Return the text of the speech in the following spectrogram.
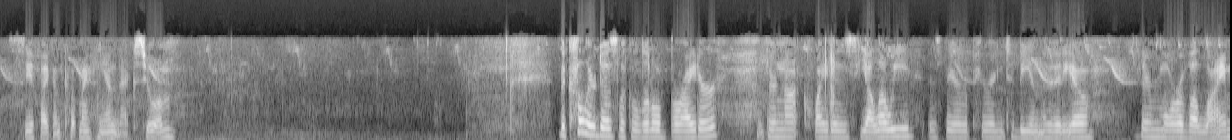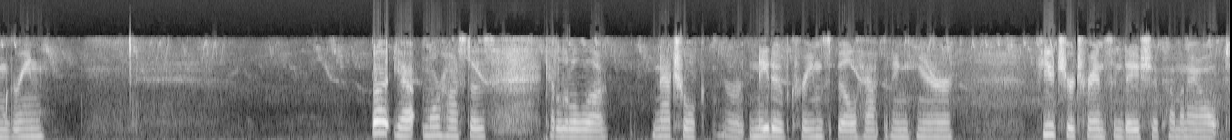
Let's see if I can put my hand next to them. The color does look a little brighter. They're not quite as yellowy as they're appearing to be in the video. They're more of a lime green. But yeah, more hostas. Got a little uh, natural or native cranesbill happening here. Future transcendatia coming out.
